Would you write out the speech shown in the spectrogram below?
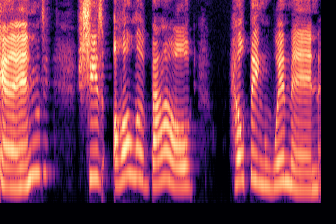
And she's all about helping women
